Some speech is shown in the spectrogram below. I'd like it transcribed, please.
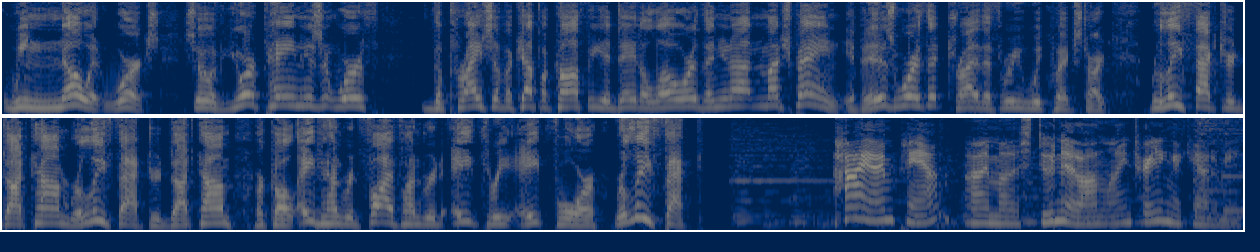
We know it works. So if your pain isn't worth the price of a cup of coffee a day to lower, then you're not in much pain. If it is worth it, try the three week quick start. ReliefFactor.com, ReliefFactor.com, or call 800 500 8384. Relief Factor. Hi, I'm Pam. I'm a student at Online Trading Academy.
